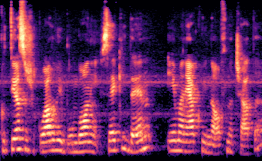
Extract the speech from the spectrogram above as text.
котия с шоколадови бомбони. Всеки ден има някой нов на чата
